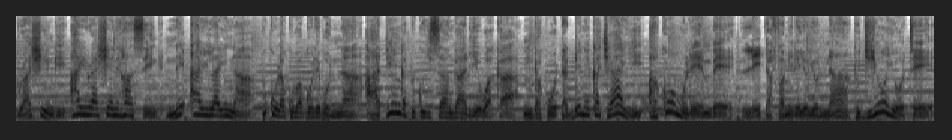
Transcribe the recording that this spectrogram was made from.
brushing eyelash enhancing ne eyeliner. Tukola ku bagole bonna ate nga tukuyisanga ali ewaka. Nga kwotadde ne kacaayi ak'omulembe leeta famire yo yonna tugiyooyoote.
